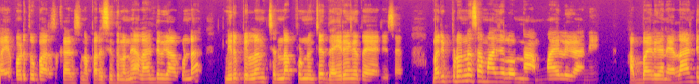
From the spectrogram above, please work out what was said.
భయపడుతూ బతకాల్సిన పరిస్థితులు ఉన్నాయి. అలాంటిది కాకుండా మీరు పిల్లల్ని చిన్నప్పటి నుంచే ధైర్యంగా తయారు చేశారు. మరి ఇప్పుడున్న సమాజంలో ఉన్న అమ్మాయిలు కానీ అబ్బాయిలు కానీ ఎలాంటి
